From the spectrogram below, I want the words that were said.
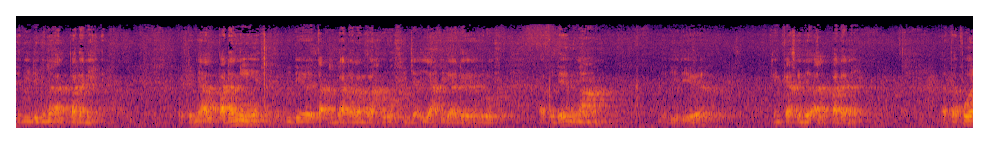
Jadi dia kena Al-Padani. Betulnya Al-Padani eh. Tapi dia tak ada dalam huruf hijaiyah Tidak ada huruf apa dia, ngah Jadi dia ringkaskan dia Al-Padani. Ataupun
